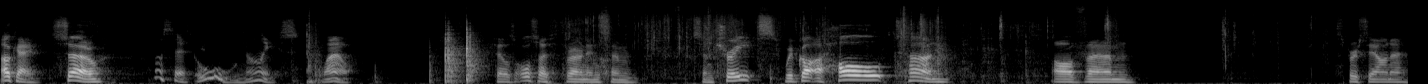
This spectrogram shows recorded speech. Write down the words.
Okay, so What's this? Ooh, nice. Wow. Phil's also thrown in some some treats. We've got a whole ton of um, Spruceana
